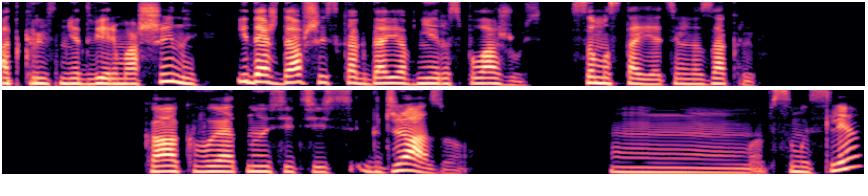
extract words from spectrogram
открыв мне дверь машины и дождавшись, когда я в ней расположусь, самостоятельно закрыв. Как вы относитесь к джазу? М -м, в смысле?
